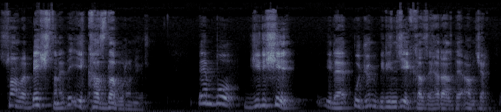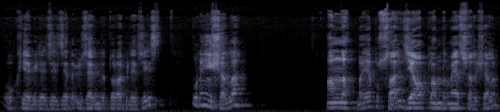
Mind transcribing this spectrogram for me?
Sonra 5 tane de ikazda bulunuyor. Ben bu girişi ile bugün birinci ikazı herhalde ancak okuyabileceğiz ya da üzerinde durabileceğiz. Bunu inşallah anlatmaya, bu suali cevaplandırmaya çalışalım.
